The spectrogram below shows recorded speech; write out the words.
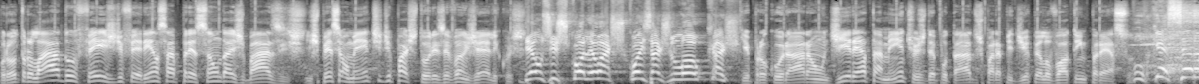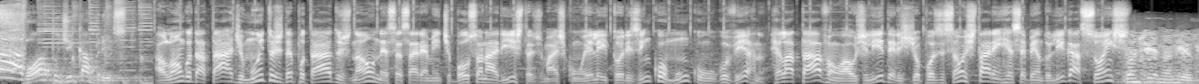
Por outro lado, fez diferença a pressão das bases, especialmente de pastores evangélicos, Deus escolheu as coisas loucas. que procuraram diretamente os deputados para pedir pelo voto impresso. Por que será? Voto de cabresto. Ao longo da tarde, muitos deputados, não necessariamente bolsonaristas, mas com eleitores em comum com o governo, relatavam aos líderes de oposição estarem recebendo ligações dia, meu amigo.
